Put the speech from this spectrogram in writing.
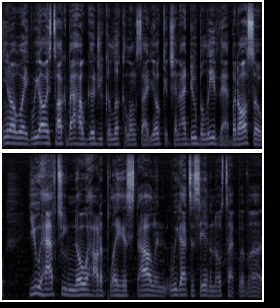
you know like we always talk about how good you could look alongside Jokic and I do believe that but also you have to know how to play his style and we got to see it in those type of uh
